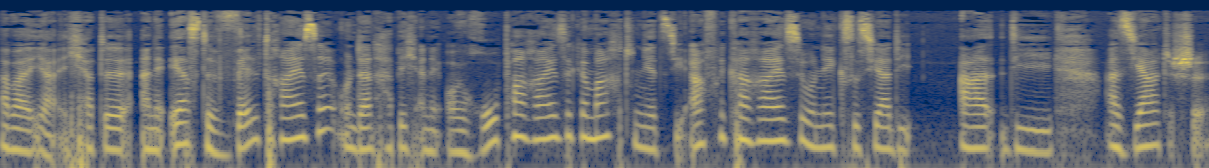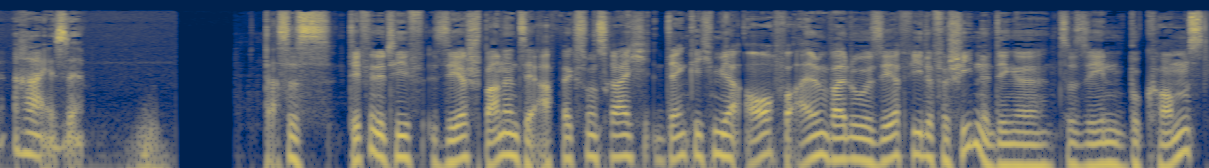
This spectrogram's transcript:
Aber ja, ich hatte eine erste Weltreise und dann habe ich eine Europareise gemacht und jetzt die Afrikareise und nächstes Jahr die, die asiatische Reise. Das ist definitiv sehr spannend, sehr abwechslungsreich, denke ich mir auch, vor allem weil du sehr viele verschiedene Dinge zu sehen bekommst.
